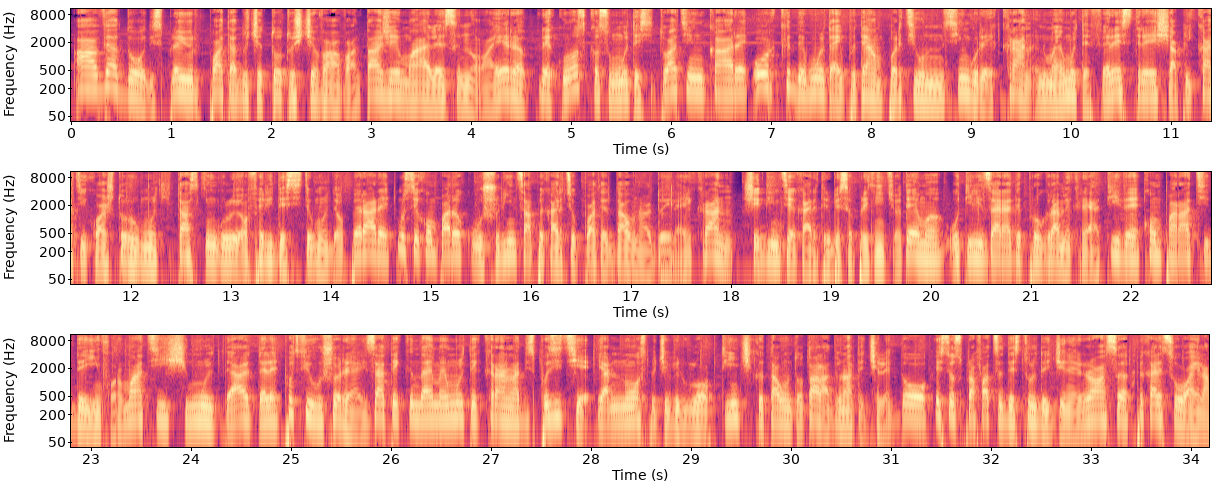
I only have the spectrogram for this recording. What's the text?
a avea două display-uri poate aduce totuși ceva avantaje, mai ales în noua eră. Recunosc că sunt multe situații în care oricât de mult ai putea împărți un singur ecran în mai multe ferestre și aplicații cu ajutorul multitaskingului oferit de sistemul de operare, nu se compară cu ușurința pe care ți-o poate da un al doilea ecran, ședințe care trebuie să prezinți o temă, utilizarea de programe creative, comparații de informații și multe altele pot fi ușor realizate când ai mai mult ecran la dispoziție, iar 19,8 inch cât au în total adunate cele două este o suprafață destul de generoasă pe care să o ai la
